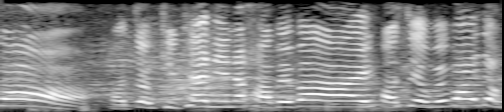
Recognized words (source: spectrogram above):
ก็ขอจบคลิปแค่นี้นะคะ บ๊ายบาย ขอเสียงบ๊ายบายจาก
